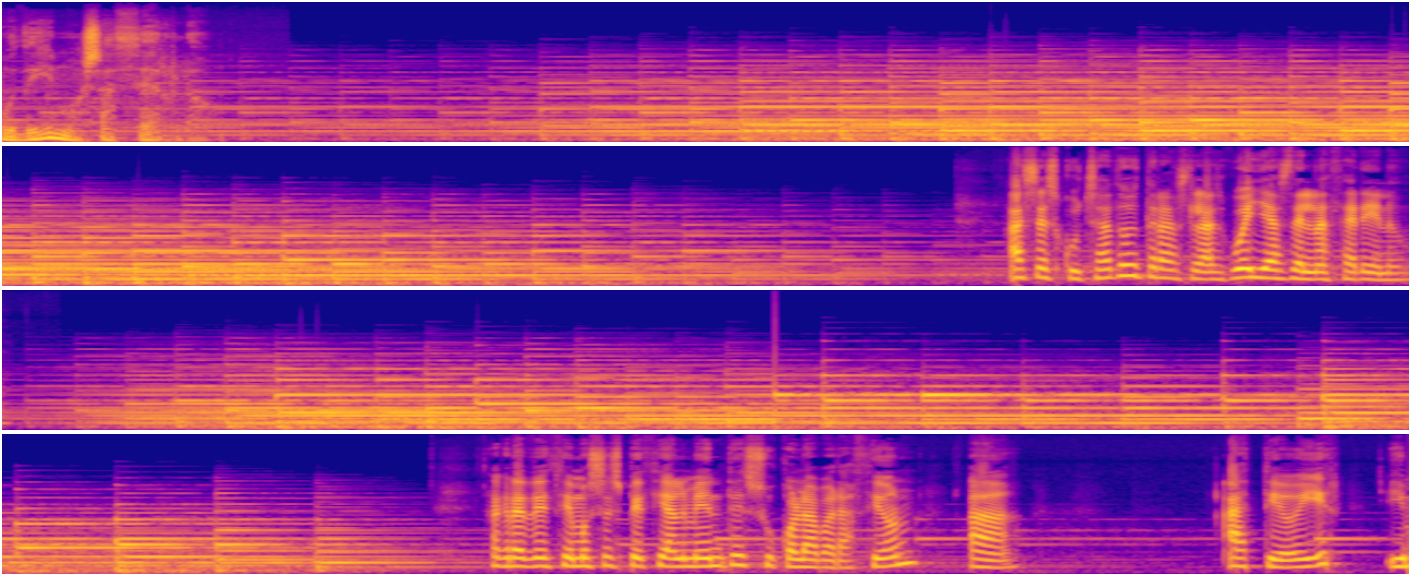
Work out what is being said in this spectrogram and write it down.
pudimos hacerlo. Has escuchado tras las huellas del Nazareno Agradecemos especialmente su colaboración a Ateoir y.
